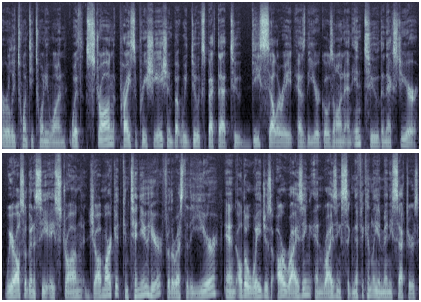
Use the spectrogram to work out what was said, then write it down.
early 2021 with strong price appreciation, but we do expect that to decelerate as the year goes on and into the next year. We are also going to see a strong job market continue here for the rest of the year. And although wages are rising and rising significantly in many sectors,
